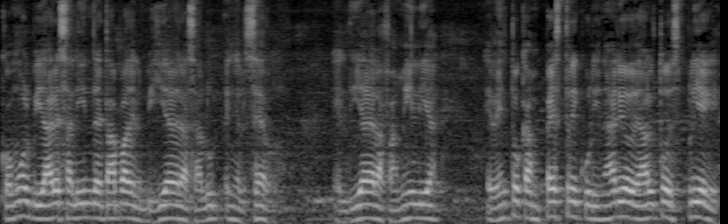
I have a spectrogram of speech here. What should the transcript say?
¿Cómo olvidar esa linda etapa del vigía de la salud en el cerro? El día de la familia, evento campestre y culinario de alto despliegue,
